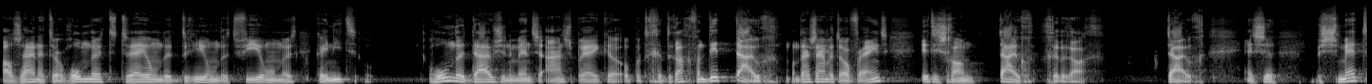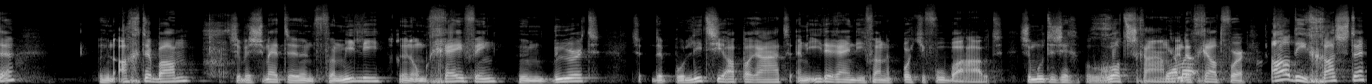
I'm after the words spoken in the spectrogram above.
Al zijn het er 100, 200, 300, 400. Kan je niet honderdduizenden mensen aanspreken op het gedrag van dit tuig. Want daar zijn we het over eens. Dit is gewoon tuiggedrag. Tuig. En ze besmetten hun achterban, ze besmetten hun familie, hun omgeving, hun buurt, de politieapparaat en iedereen die van een potje voetbal houdt. Ze moeten zich rot schamen. Ja, En dat geldt voor al die gasten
